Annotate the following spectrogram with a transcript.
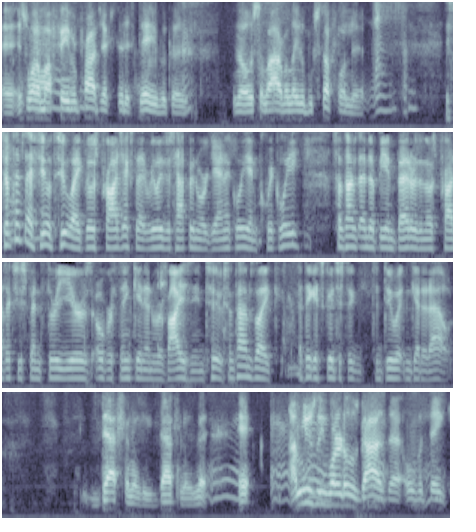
and it's one of my favorite projects to this day because you know it's a lot of relatable stuff on there. Sometimes I feel too like those projects that really just happen organically and quickly sometimes end up being better than those projects you spend three years overthinking and revising too. Sometimes, like I think it's good just to to do it and get it out. Definitely, definitely. It, eh, I'm usually one of those guys that overthink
